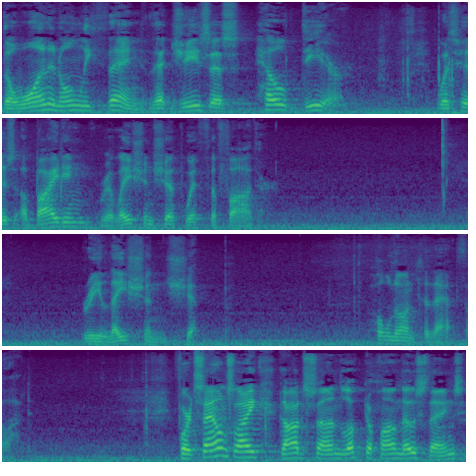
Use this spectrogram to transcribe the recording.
The one and only thing that Jesus held dear was his abiding relationship with the Father. Relationship. Hold on to that thought. For it sounds like God's Son looked upon those things,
